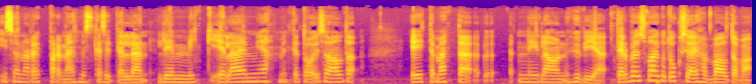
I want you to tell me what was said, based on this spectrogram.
isona repparina esimerkiksi käsitellään lemmikkieläimiä, mitkä toisaalta eittämättä niillä on hyviä terveysvaikutuksia, ihan valtava,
